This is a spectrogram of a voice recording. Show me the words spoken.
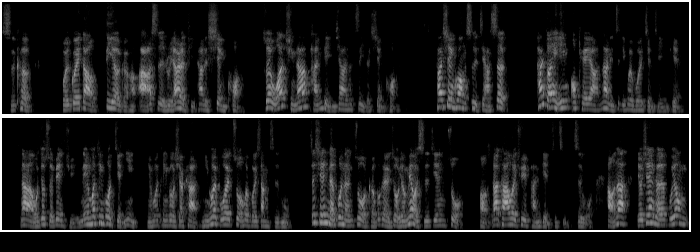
时刻回归到第二个哈，R 是 reality，他的现况。所以我要请他盘点一下他自己的现况。他现况是假设拍短影音 OK 啊，那你自己会不会剪辑影片？那我就随便举，你有没有听过剪映？有没有听过 Shotcut？你会不会做？会不会上字幕？这些能不能做？可不可以做？有没有时间做？好、哦，那他会去盘点自己自我。好，那有些人可能不用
